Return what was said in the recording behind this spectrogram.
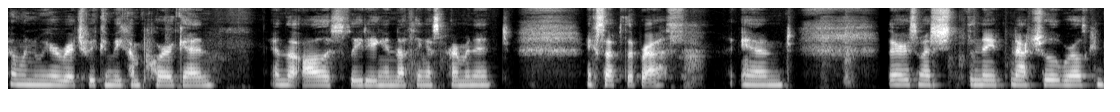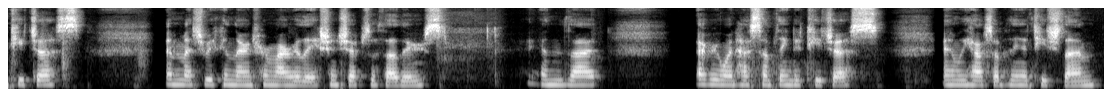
And when we are rich, we can become poor again. And that all is fleeting and nothing is permanent except the breath. And there's much the natural world can teach us and much we can learn from our relationships with others and that everyone has something to teach us and we have something to teach them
